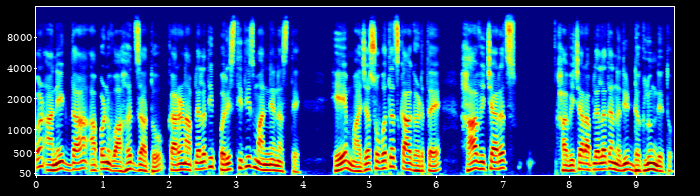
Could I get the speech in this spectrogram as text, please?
पण अनेकदा आपण वाहत जातो कारण आपल्याला ती परिस्थितीच मान्य नसते. हे माझ्यासोबतच का घडतंय हा विचारच हा विचार आपल्याला त्या नदीत ढकलून देतो.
